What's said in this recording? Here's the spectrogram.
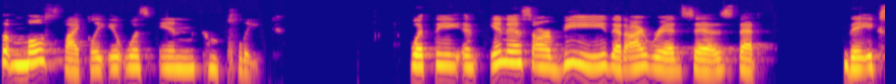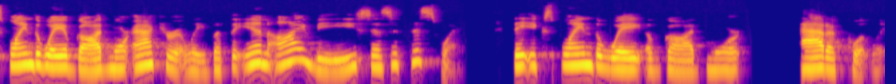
but most likely it was incomplete. What the NSRV that I read says that they explained the way of God more accurately, but the NIV says it this way. They explained the way of God more adequately.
